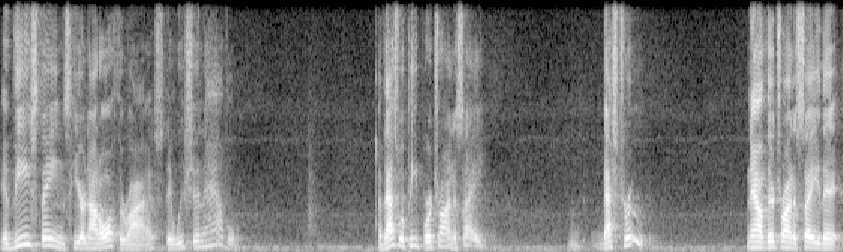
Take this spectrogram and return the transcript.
If these things here are not authorized, then we shouldn't have them. If that's what people are trying to say, that's true. Now, they're trying to say that,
